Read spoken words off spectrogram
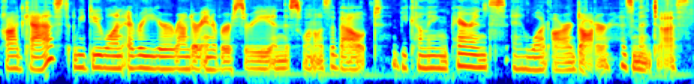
podcast. We do one every year around our anniversary, and this one was about becoming parents and what our daughter has meant to us.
